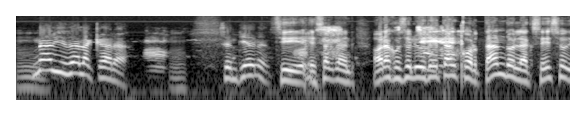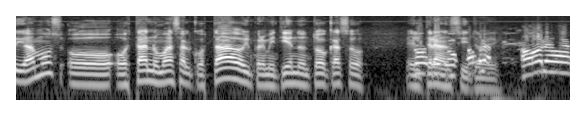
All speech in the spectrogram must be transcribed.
Mm. Nadie da la cara. Mm. ¿Se entiende? Sí, exactamente. Ahora, José Luis, ¿ustedes están cortando el acceso, digamos, o, están nomás al costado y permitiendo en todo caso el tránsito? ahora,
